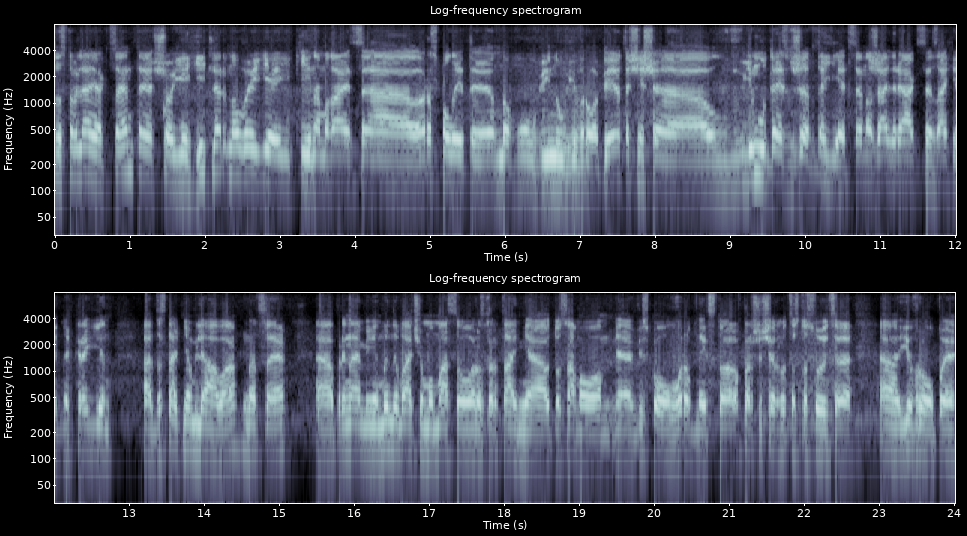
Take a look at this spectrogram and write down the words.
виставляє акценти, що є Гітлер новий, який намагається розпалити нову війну в Європі. Точніше, йому десь вже вдається. На жаль, реакція західних країн е, достатньо млява на це. Е, Принаймні, ми не бачимо масового розгортання того самого е, військового виробництва. В першу чергу це стосується е, Європи.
